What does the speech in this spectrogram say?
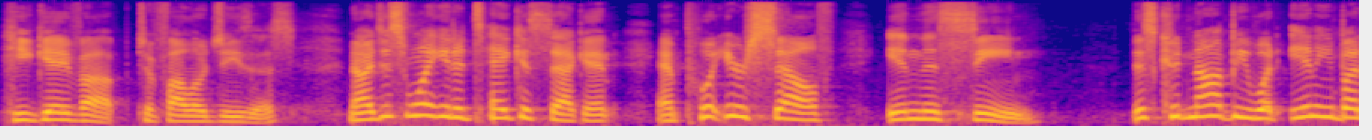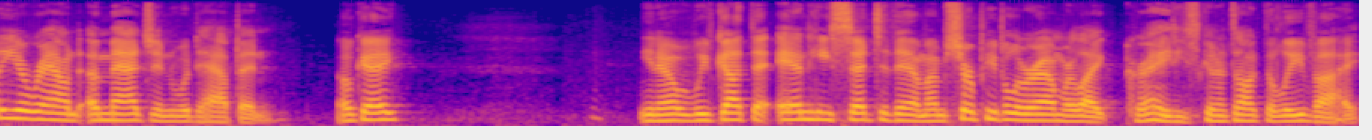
he gave up to follow Jesus. Now, I just want you to take a second and put yourself in this scene. This could not be what anybody around imagined would happen, okay? You know, we've got the, and he said to them, I'm sure people around were like, great, he's going to talk to Levi.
